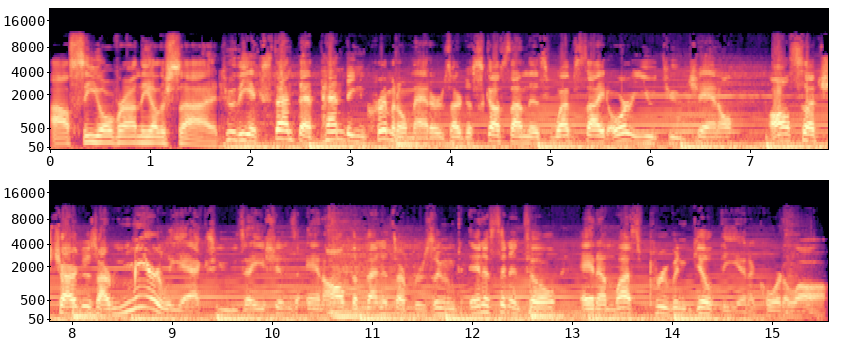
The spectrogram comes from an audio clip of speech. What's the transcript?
I'll see you over on the other side. To the extent that pending criminal matters are discussed on this website or YouTube channel, all such charges are merely accusations, and all defendants are presumed innocent until and unless proven guilty in a court of law.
